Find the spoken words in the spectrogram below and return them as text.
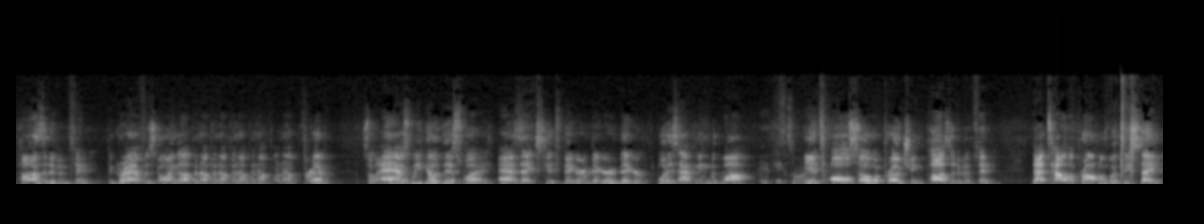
Positive infinity. The graph is going up and up and up and up and up and up forever. So as we go this way, as x gets bigger and bigger and bigger, what is happening with y? It's, it's also approaching positive infinity. That's how the problem would be stated.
